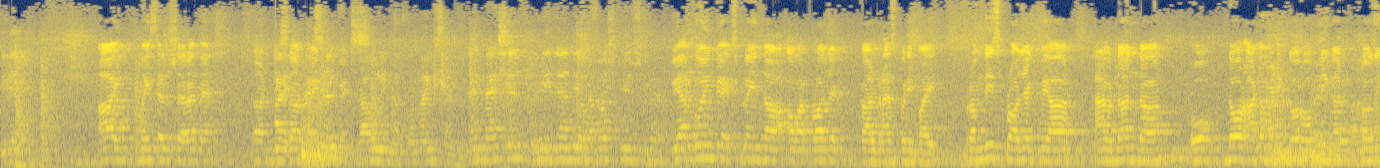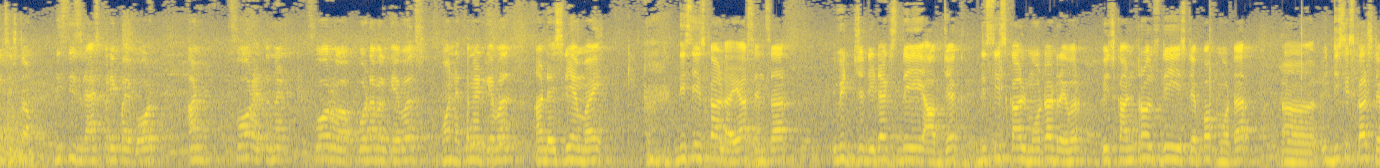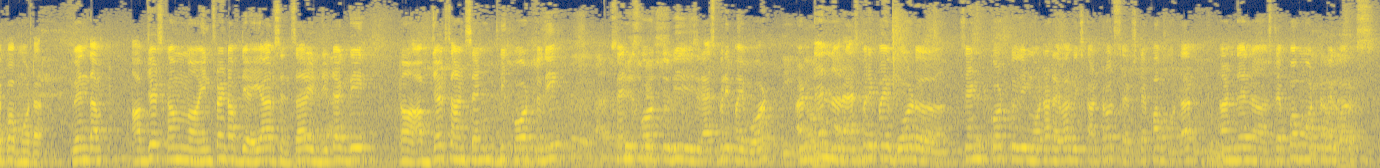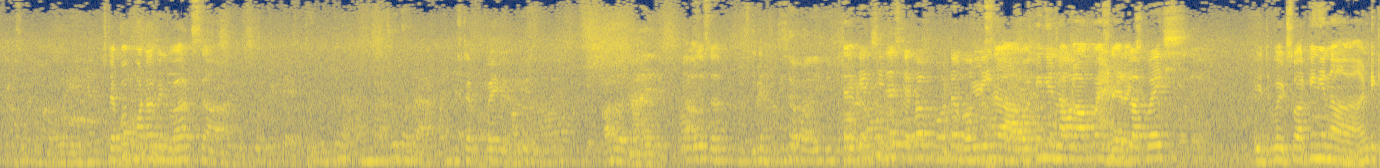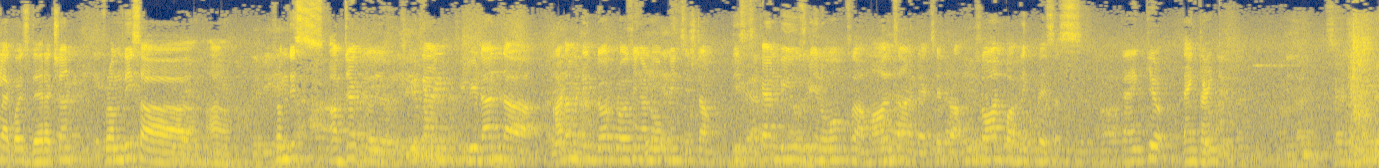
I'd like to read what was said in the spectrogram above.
I myself Sharath and, and these are my teammates. Rahulinga from 9th standard. And myself, first PUC. We are going to explain the our project called Raspberry Pi. From this project, we are have done the door automatic door opening and closing system. This is Raspberry Pi board and four Ethernet, four uh, portable cables, one Ethernet cable and HDMI. this is called IR sensor, which detects the object. This is called motor driver, which controls the step-up motor. Uh, this is called step-up motor. When the objects come uh, in front of the IR sensor, it detects the uh, objects and send the code to the send code to the Raspberry Pi board, and then uh, Raspberry Pi board uh, send code to the motor driver, which controls step- step-up motor, and then uh, step-up motor will works. Step-up motor will works. So you can see the step up motor working. It's uh, working in a clockwise direction. It, it's working in a anti-clockwise direction. From this uh, uh, from this object, uh, it can be done the automatic door closing and opening system. This can be used in homes, uh, malls, and etc. So on public places. Thank you. Thank you. Thank you.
